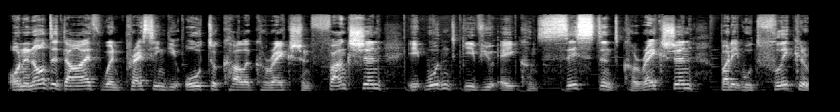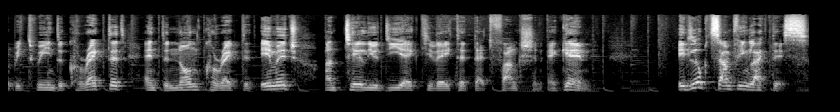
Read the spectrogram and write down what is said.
On another dive, when pressing the auto color correction function, it wouldn't give you a consistent correction, but it would flicker between the corrected and the non-corrected image until you deactivated that function again. It looked something like this.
